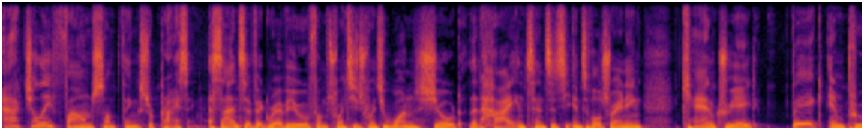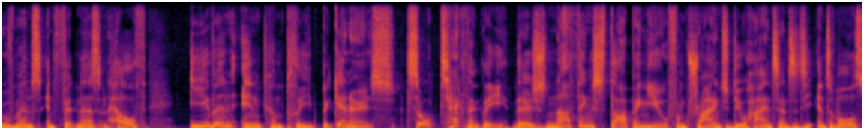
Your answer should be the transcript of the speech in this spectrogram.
actually found something surprising. A scientific review from 2021 showed that high intensity interval training can create big improvements in fitness and health even in complete beginners. So technically, there's nothing stopping you from trying to do high intensity intervals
